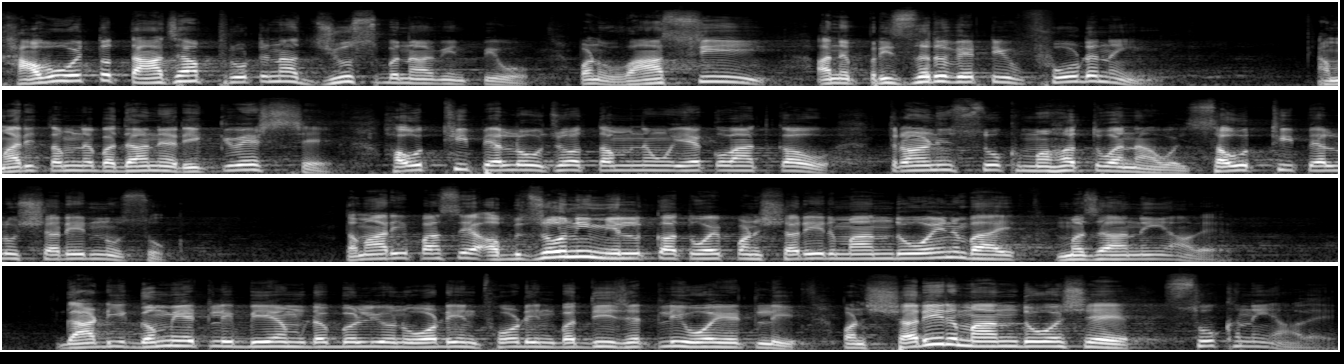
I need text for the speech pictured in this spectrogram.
ખાવું હોય તો તાજા ફ્રૂટના જ્યુસ બનાવીને પીવો. પણ વાસી અને પ્રિઝર્વેટિવ ફૂડ નહીં. અમારી તમને બધાને રિક્વેસ્ટ છે. સૌથી પહેલું જો તમને હું એક વાત કહું, ત્રણ સુખ મહત્ત્વના હોય. સૌથી પહેલું શરીરનું સુખ. તમારી પાસે અબજોની મિલકત હોય પણ શરીર માંદું હોય ને ભાઈ, મજા નહીં આવે. ગાડી ગમે એટલી બીએમડબલ્યુ ને ઓડીન ફોડીન બધી જેટલી હોય એટલી, પણ શરીર માંદું હશે, સુખ નહીં આવે.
